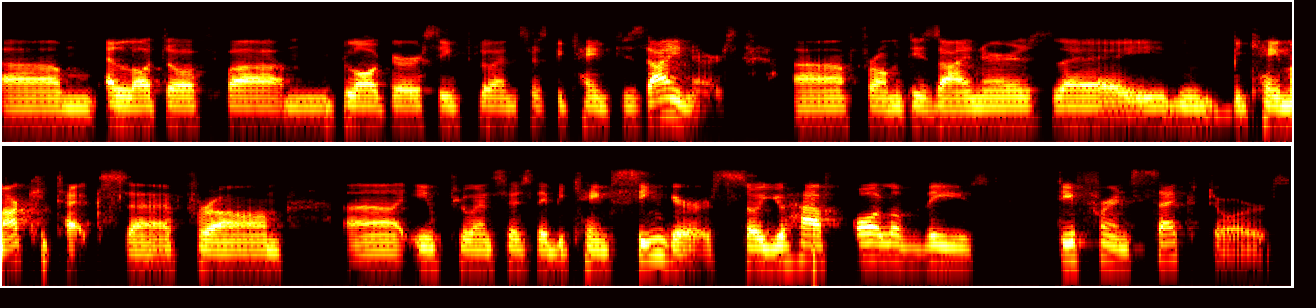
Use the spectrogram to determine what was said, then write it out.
um, a lot of um, bloggers, influencers became designers. Uh, from designers, they became architects. Uh, from uh, influencers, they became singers. So you have all of these different sectors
